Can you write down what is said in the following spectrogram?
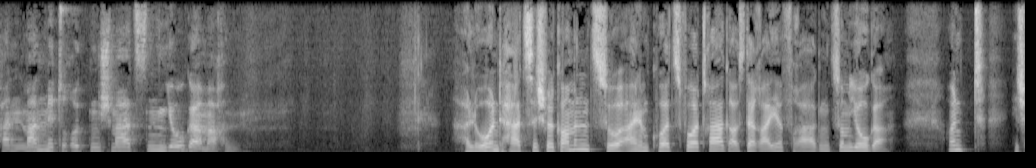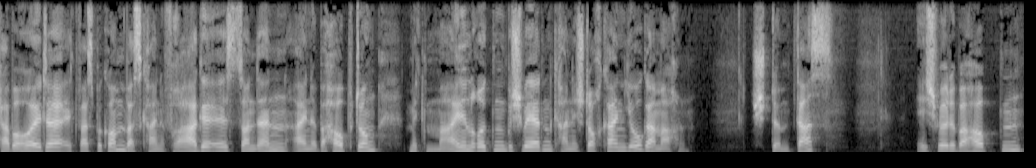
kann man mit Rückenschmerzen Yoga machen? Hallo und herzlich willkommen zu einem Kurzvortrag aus der Reihe Fragen zum Yoga. Und ich habe heute etwas bekommen, was keine Frage ist, sondern eine Behauptung, mit meinen Rückenbeschwerden kann ich doch kein Yoga machen. Stimmt das? Ich würde behaupten,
